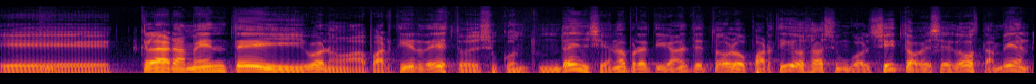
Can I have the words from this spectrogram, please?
eh, claramente y bueno, a partir de esto, de su contundencia, ¿no? Prácticamente todos los partidos hace un golcito, a veces dos también.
